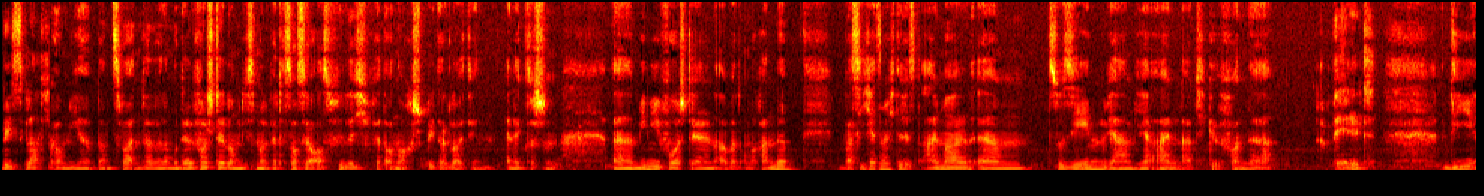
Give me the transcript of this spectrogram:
Bis gleich. Kommen hier beim zweiten Teil der Modellvorstellung. Diesmal wird es auch sehr ausführlich. Ich werde auch noch später gleich den elektrischen äh, Mini vorstellen, aber am Rande. Was ich jetzt möchte, ist einmal ähm, zu sehen, wir haben hier einen Artikel von der Welt, die,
